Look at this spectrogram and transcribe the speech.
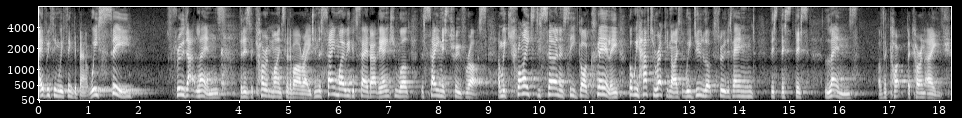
everything we think about. We see through that lens that is the current mindset of our age. In the same way we could say about the ancient world, the same is true for us. And we try to discern and see God clearly, but we have to recognize that we do look through this end, this, this, this lens of the, the current age.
